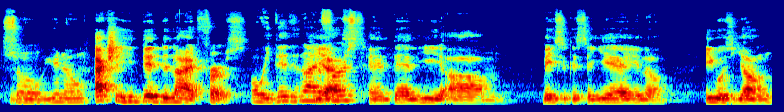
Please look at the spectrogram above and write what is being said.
So, Mm-hmm. you know, Actually, he did deny it first. oh, he did deny it first? and then he um, basically said, "Yeah, you know, he was young.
